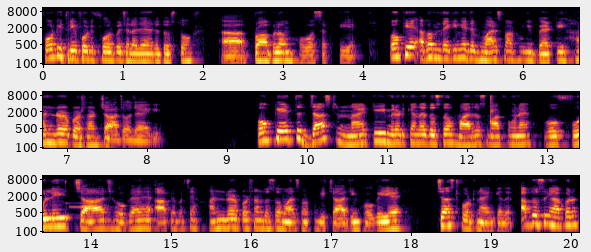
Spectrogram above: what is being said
forty three forty four चला जाए तो दोस्तों प्रॉब्लम हो सकती है। ओके अब हम देखेंगे जब हमारे स्मार्टफ़ोन की बैटरी हंड्रेड परसेंट चार्ज हो जाएगी। ओके तो जस्ट 90 मिनट के अंदर दोस्तों, हमारा जो स्मार्टफ़ोन है, वो फुली चार्ज हो गया है। आप यहाँ पर से 100 परसेंट दोस्तों, हमारे स्मार्टफ़ोन की चार्जिंग हो गई है जस्ट 49 के अंदर। अब दोस्तों, यहाँ पर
